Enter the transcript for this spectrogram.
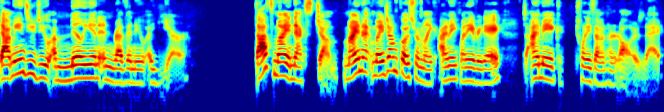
that means you do a million in revenue a year. That's my next jump. My ne- my jump goes from like I make money every day to I make $2700 a day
